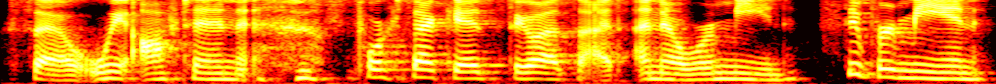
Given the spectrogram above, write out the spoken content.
So we often force our kids to go outside. I know we're mean, super mean.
